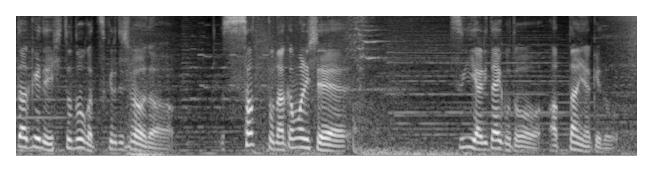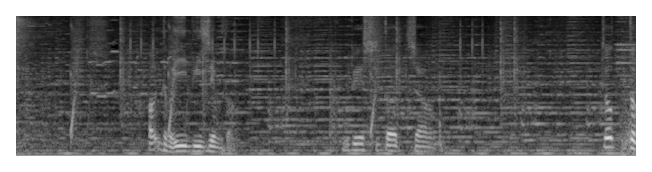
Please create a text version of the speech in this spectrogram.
だけで人動画作れてしまうな。さっと仲間にして、次やりたいことあったんやけど。あ、でもいい BGM だ。クレシダちゃん。ちょっと、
